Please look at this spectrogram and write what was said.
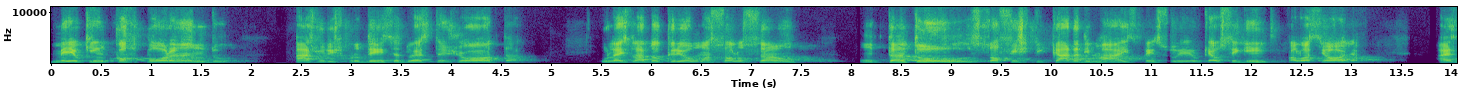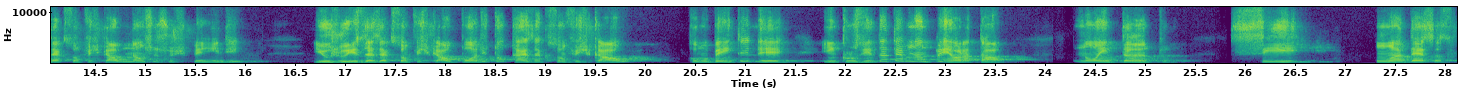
meio que incorporando a jurisprudência do STJ, o legislador criou uma solução um tanto sofisticada demais, penso eu, que é o seguinte: falou assim, olha, a execução fiscal não se suspende e o juiz da execução fiscal pode tocar a execução fiscal como bem entender, inclusive determinando penhora tal. No entanto, se uma dessas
